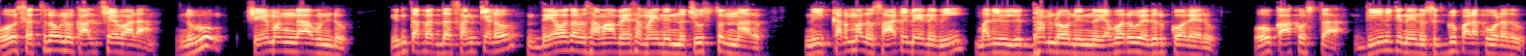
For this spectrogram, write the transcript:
ఓ శత్రువును కాల్చేవాడా? నువ్వు క్షేమంగా ఉండు. ఇంత పెద్ద సంఖ్యలో దేవతలు సమావేశమై నిన్ను చూస్తున్నారు. నీ కర్మలు సాటిలేనివి మరియు యుద్ధంలో నిన్ను ఎవరూ ఎదుర్కోలేరు. ఓ కాకుస్తా దీనికి నేను సిగ్గుపడకూడదు.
